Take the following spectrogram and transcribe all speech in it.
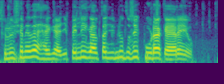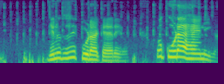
ਸੋਲੂਸ਼ਨ ਇਹਦਾ ਹੈਗਾ ਜੀ। ਪਹਿਲੀ ਗੱਲ ਤਾਂ ਜਿਹਨੂੰ ਤੁਸੀਂ ਕੂੜਾ ਕਹਿ ਰਹੇ ਹੋ ਜਿਹਨੂੰ ਤੁਸੀਂ ਕੂੜਾ ਕਹਿ ਰਹੇ ਹੋ ਉਹ ਕੂੜਾ ਹੈ ਨਹੀਂਗਾ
